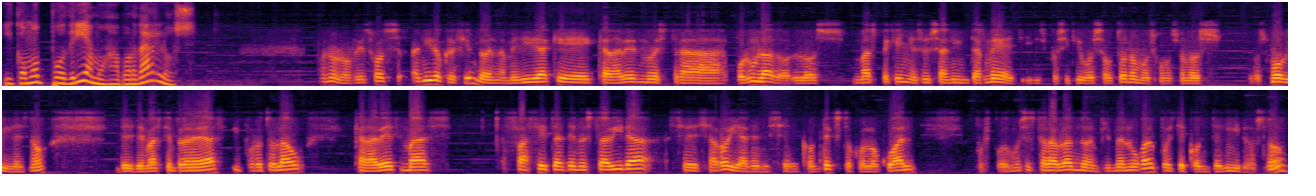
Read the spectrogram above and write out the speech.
y cómo podríamos abordarlos. Bueno, los riesgos han ido creciendo en la medida que cada vez nuestra, por un lado, los más pequeños usan Internet y dispositivos autónomos como son los, los móviles, ¿no? Desde más temprana edad y por otro lado, cada vez más facetas de nuestra vida se desarrollan en ese contexto, con lo cual pues podemos estar hablando en primer lugar pues de contenidos, ¿no?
